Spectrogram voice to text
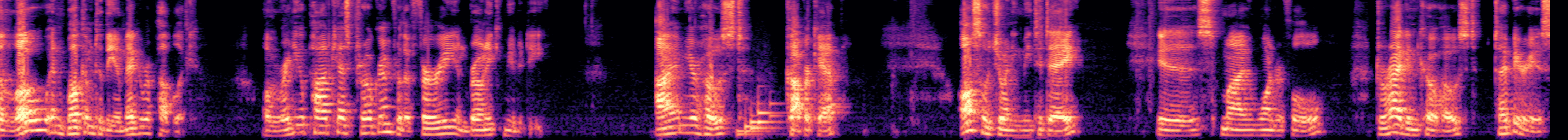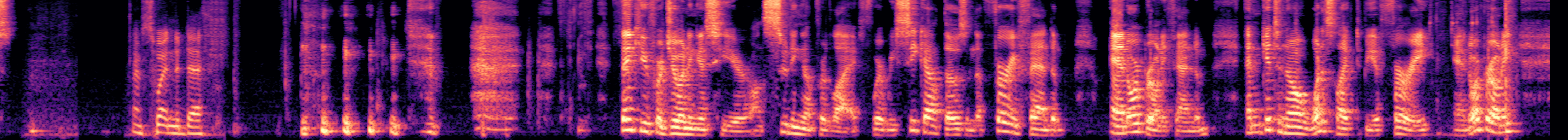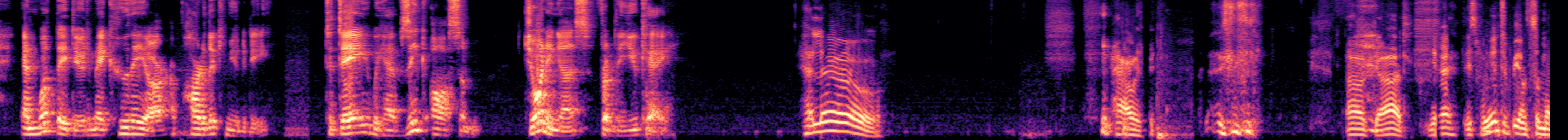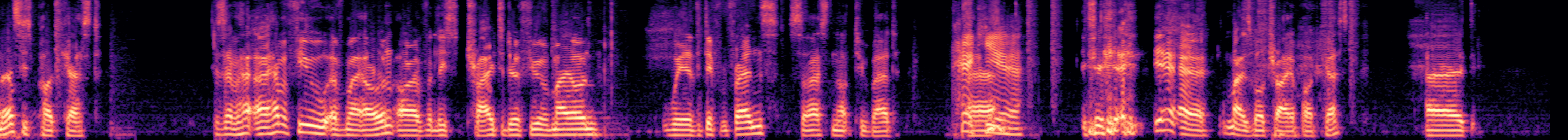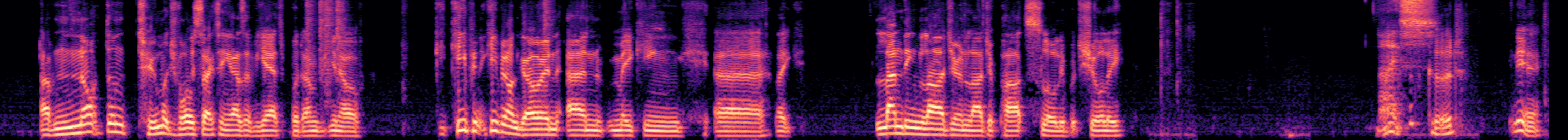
Hello and welcome to the Omega Republic, a radio podcast program for the furry and brony community. I am your host, Coppercap. Also joining me today is my wonderful dragon co-host, Tiberius. I'm sweating to death. Thank you for joining us here on Suiting Up for Life, where we seek out those in the furry fandom and or brony fandom and get to know what it's like to be a furry and or brony and what they do to make who they are a part of the community. Today we have Zinc Awesome joining us from the UK. Hello. How is it? Oh God, yeah, it's weird to be on someone else's podcast because I've ha- I have a few of my own, or I've at least tried to do a few of my own with different friends, so that's not too bad. Heck Um, yeah. yeah, might as well try a podcast. Uh, I've not done too much voice acting as of yet, but I'm, you know, keeping keeping on going and making uh like landing larger and larger parts slowly but surely. Nice. Good. Yeah.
